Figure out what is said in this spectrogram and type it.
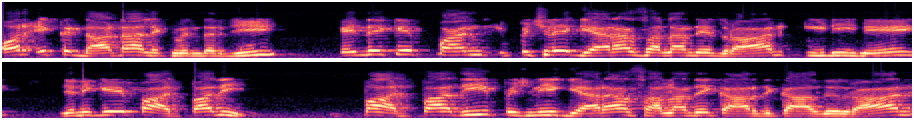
ਔਰ ਇੱਕ ਡਾਟਾ ਲਖਵਿੰਦਰ ਜੀ ਕਹਿੰਦੇ ਕਿ ਪੰਜ, ਪਿਛਲੇ 11 ਸਾਲਾਂ ਦੇ ਦੌਰਾਨ ਈਡੀ ਨੇ ਯਾਨੀ ਕਿ ਭਾਜਪਾ ਦੀ ਭਾਜਪਾ ਦੀ ਪਿਛਲੀ 11 ਸਾਲਾਂ ਦੇ ਕਾਰਜਕਾਲ ਦੇ ਦੌਰਾਨ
